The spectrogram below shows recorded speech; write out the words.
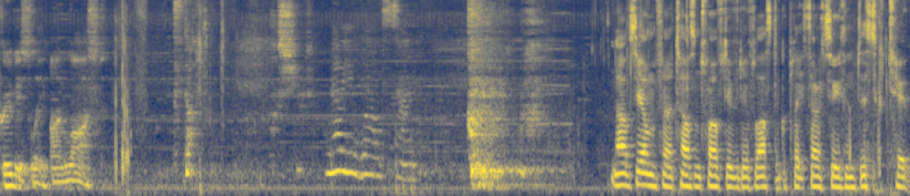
Previously on Lost. Stop. Oh, shoot. No, you won't, son. Now it's the Oven for 2012 DVD of Lost, the complete third season, disc two.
